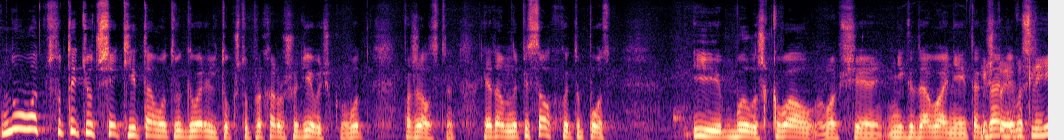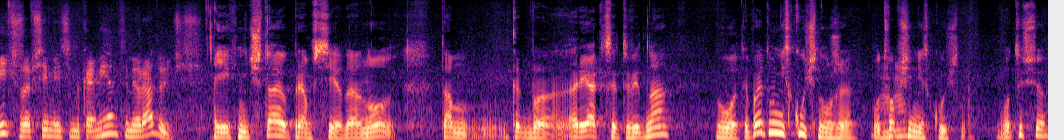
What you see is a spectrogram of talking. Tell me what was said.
Ну, вот, вот эти вот всякие там, вот вы говорили только что про хорошую девочку. Вот, пожалуйста, я там написал какой-то пост, и был шквал вообще негодования и так И что, далее. и вы следите за всеми этими комментами, радуетесь? Я их не читаю прям все, да, но там как бы реакция это видна, вот, и поэтому не скучно уже, вот Мгм. вообще не скучно, вот и все.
